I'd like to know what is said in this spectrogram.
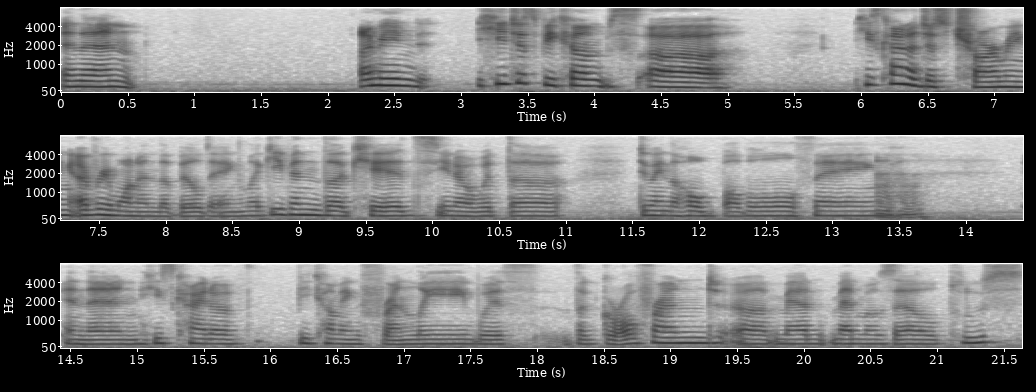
And then i mean he just becomes uh he's kind of just charming everyone in the building. Like even the kids you know with the doing the whole bubble thing. Mhm. and then he's kind of becoming friendly with the girlfriend, uh, Mad Mademoiselle Plusse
